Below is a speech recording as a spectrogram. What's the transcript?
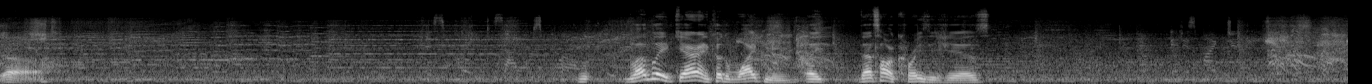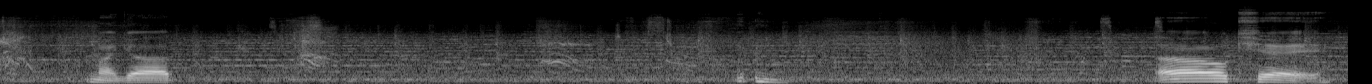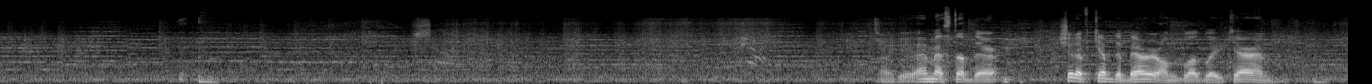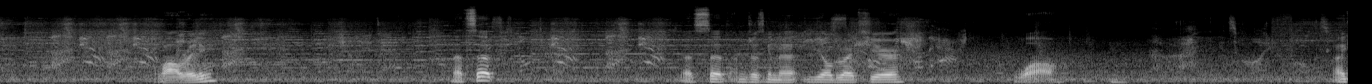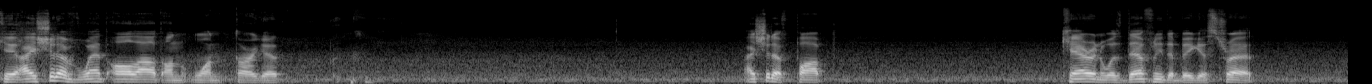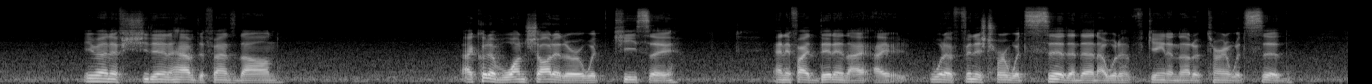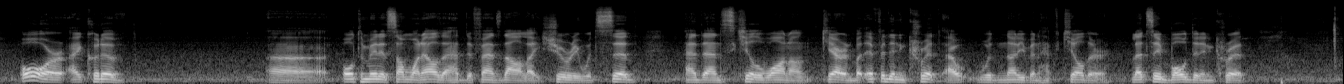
uh. Bloodblade Karin could wipe me. Like, that's how crazy she is. My god. okay. Okay, I messed up there. Should have kept the barrier on Bloodblade Karin. Wow, really? That's it. That's it. I'm just gonna yield right here. Wow. Okay, I should have went all out on one target. I should have popped. Karin was definitely the biggest threat. Even if she didn't have defense down. I could have one-shotted her with Kise. And if I didn't, I, I would have finished her with Cidd and then I would have gained another turn with Cidd. Or I could have uh, ultimated someone else that had defense down, like Schuri with Cidd, and then skill one on Karin. But if it didn't crit, I would not even have killed her. Let's say both didn't crit.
